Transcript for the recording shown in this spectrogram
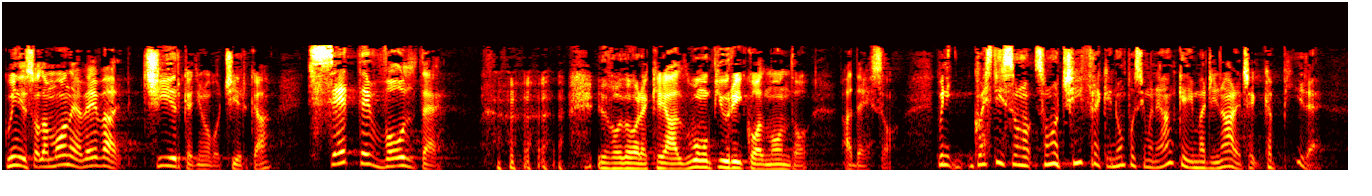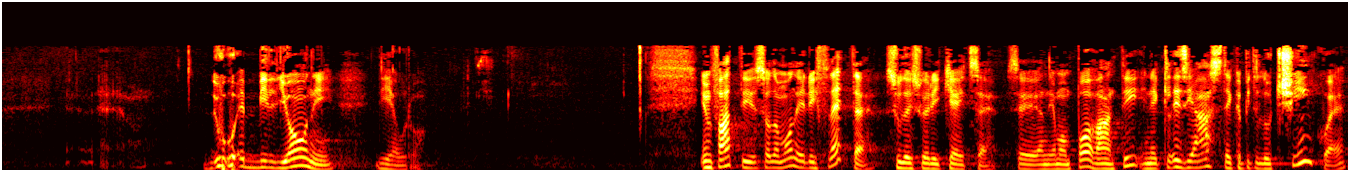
Quindi Solomone aveva circa, di nuovo circa, sette volte il valore che ha l'uomo più ricco al mondo adesso. Quindi queste sono, sono cifre che non possiamo neanche immaginare, cioè capire. Due bilioni di euro. Infatti Solomone riflette sulle sue ricchezze. Se andiamo un po' avanti, in Ecclesiaste capitolo 5,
